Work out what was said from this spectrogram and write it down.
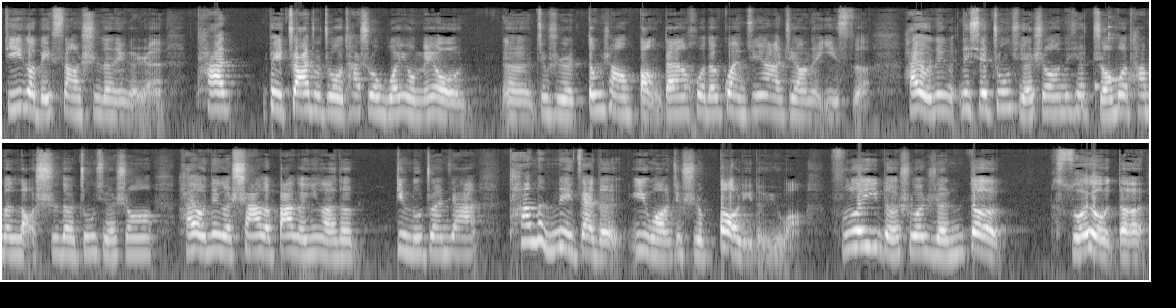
第一个被丧尸的那个人，他被抓住之后，他说我有没有呃，就是登上榜单获得冠军啊这样的意思。还有那个那些中学生，那些折磨他们老师的中学生，还有那个杀了八个婴儿的病毒专家，他们内在的欲望就是暴力的欲望。弗洛伊德说人的。所有的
